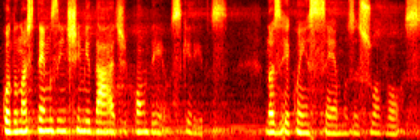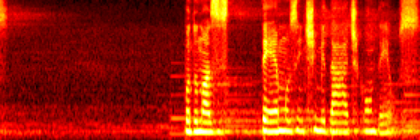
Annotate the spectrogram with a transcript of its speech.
Quando nós temos intimidade com Deus, queridos, nós reconhecemos a Sua voz. Quando nós temos intimidade com Deus,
